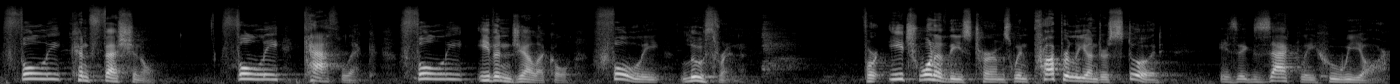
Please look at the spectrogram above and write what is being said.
fully confessional, fully Catholic, fully evangelical, fully Lutheran. For each one of these terms, when properly understood, is exactly who we are.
